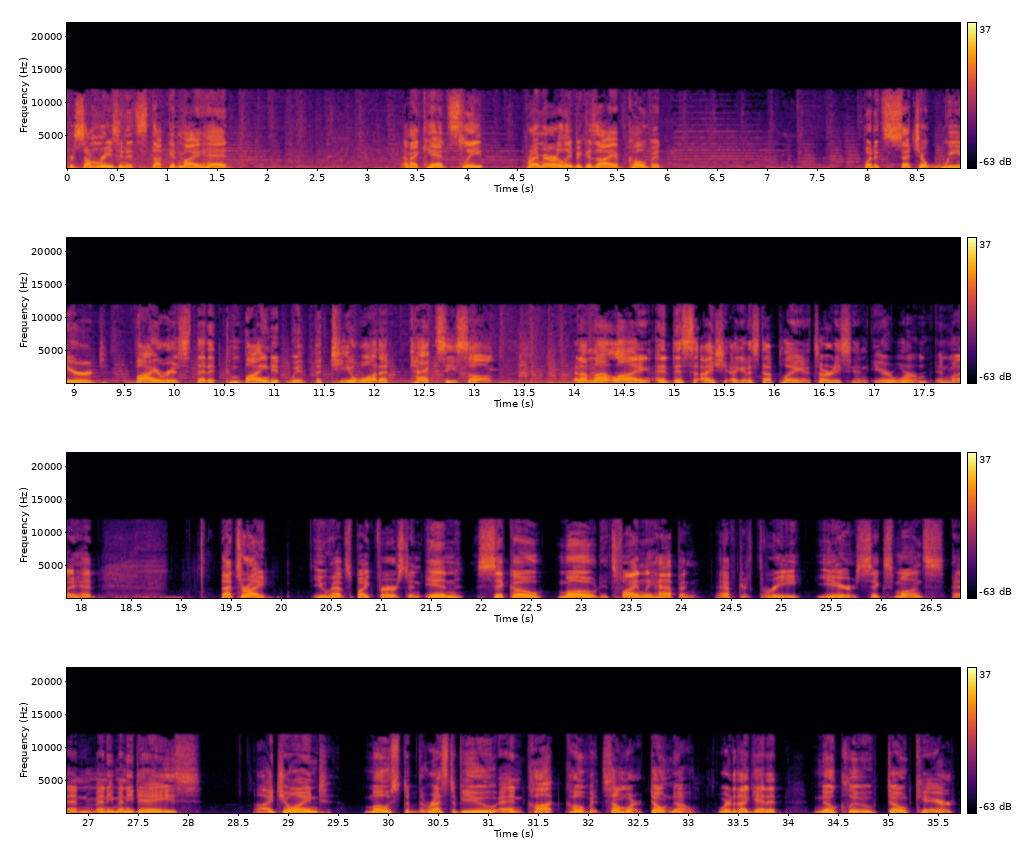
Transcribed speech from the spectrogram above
For some reason, it's stuck in my head, and I can't sleep, primarily because I have COVID. But it's such a weird virus that it combined it with the Tijuana Taxi song. And I'm not lying. I, this I sh- I got to stop playing it. It's already an earworm in my head. That's right. You have Spike Feresten in sicko mode. It's finally happened after three years, six months, and many many days. I joined most of the rest of you and caught COVID somewhere. Don't know where did I get it. No clue. Don't care.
